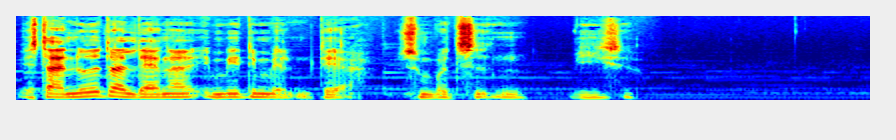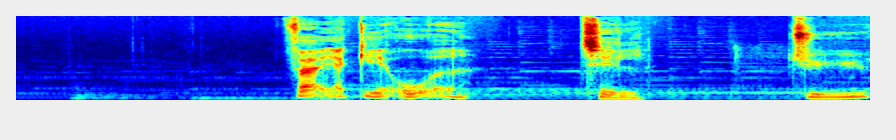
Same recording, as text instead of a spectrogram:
Hvis der er noget, der lander midt imellem der, så må tiden vise. Før jeg giver ordet til Tyge,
